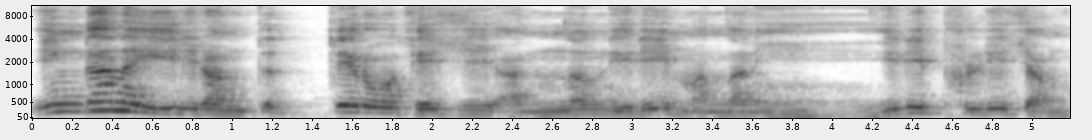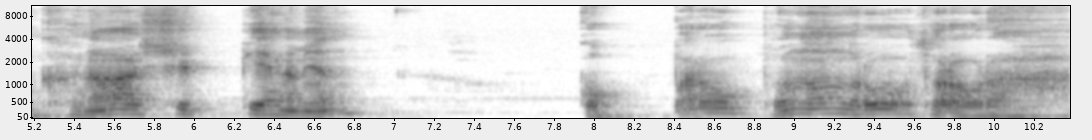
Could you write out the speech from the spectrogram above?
인간의 일이란 뜻대로 되지 않는 일이 만나니 일이 풀리지 않거나 실패하면 곧 바로 본원으로 돌아오라.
